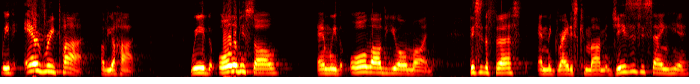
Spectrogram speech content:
with every part of your heart, with all of your soul, and with all of your mind. This is the first and the greatest commandment. Jesus is saying here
